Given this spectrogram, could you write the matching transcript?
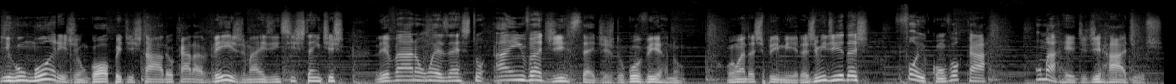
e rumores de um golpe de Estado cada vez mais insistentes levaram o exército a invadir sedes do governo. Uma das primeiras medidas foi convocar uma rede de rádios.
